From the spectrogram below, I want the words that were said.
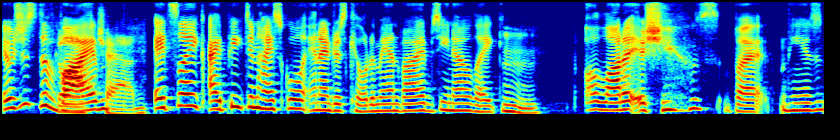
It was just the Go vibe. Chad. It's like I peaked in high school and I just killed a man vibes, you know, like Mhm. a lot of issues, but he is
